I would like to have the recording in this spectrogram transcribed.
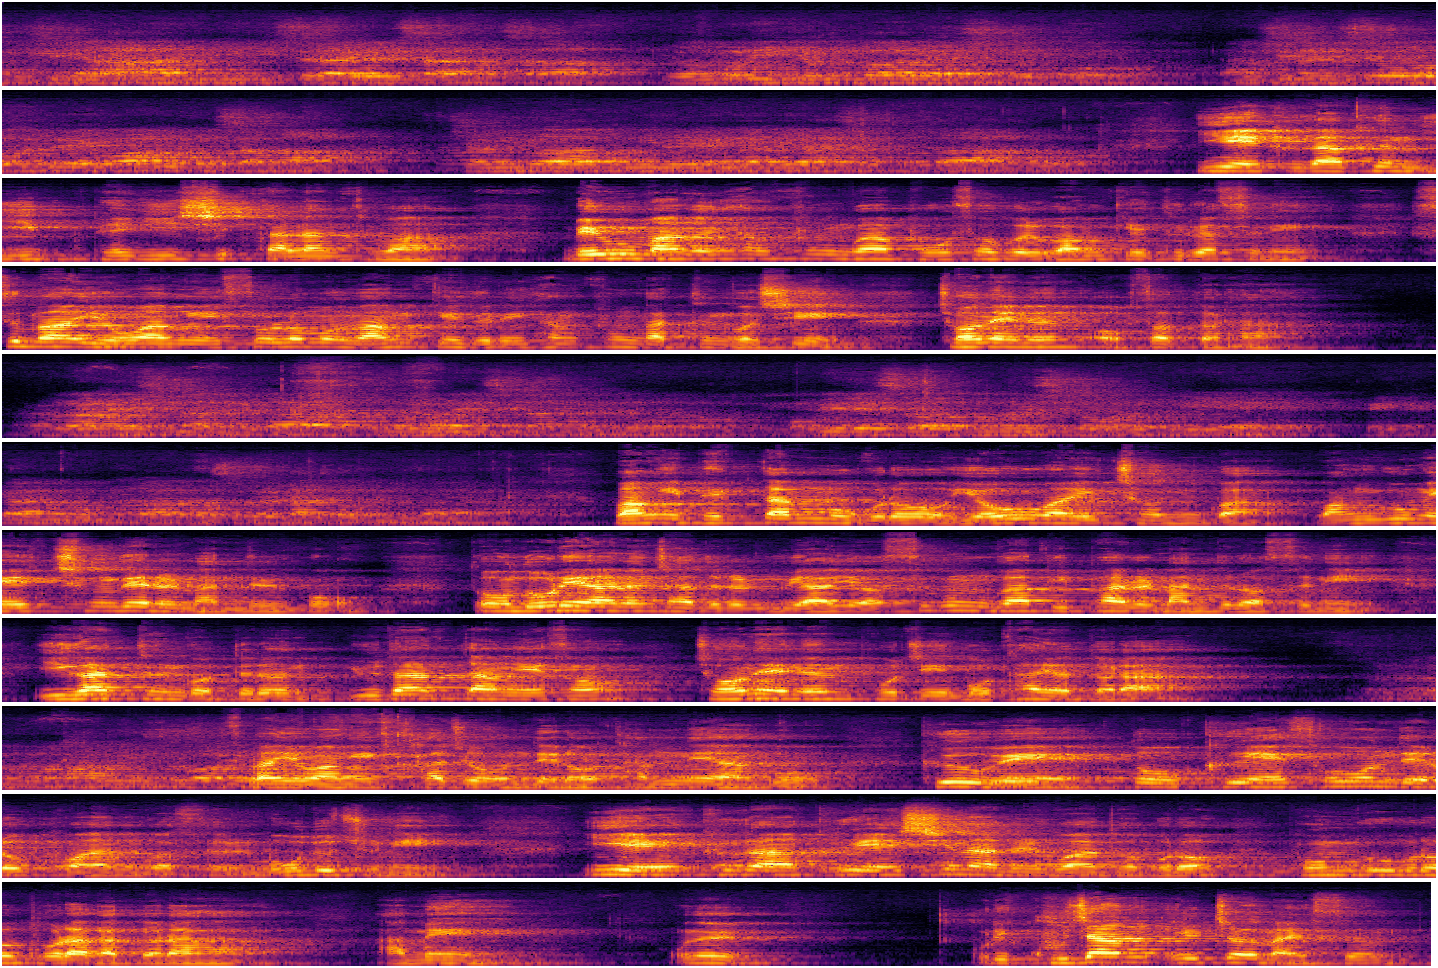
당신의 하나님 이스라엘 사하사 영원히 경거하게 하시고 당신을 세워 그들의 왕으로 삼아 정의와 공의를 행하게 하셨도다 하고 이에 그가 근 120 달란트와 매우 많은 향품과 보석을 왕께 드렸으니 스바 여왕이 솔로몬 왕께 드린 향품 같은 것이 전에는 없었더라. 왕이 백단목으로 여호와의 전과 왕궁의 층대를 만들고 또 노래하는 자들을 위하여 수금과 비파를 만들었으니 이 같은 것들은 유다 땅에서 전에는 보지 못하였더라. 스바 여왕이 가져온 대로 담내하고 그 외에 또 그의 소원대로 구하는 것을 모두 주니 이에 그가 그의 신하들과 더불어 본국으로 돌아갔더라. 아멘. 오늘 우리 9장 1절 말씀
